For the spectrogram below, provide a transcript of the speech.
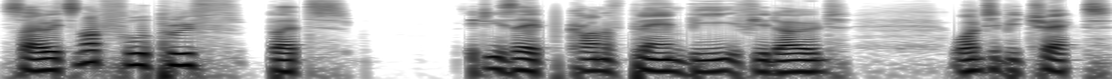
So it's not foolproof, but it is a kind of plan B if you don't want to be tracked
